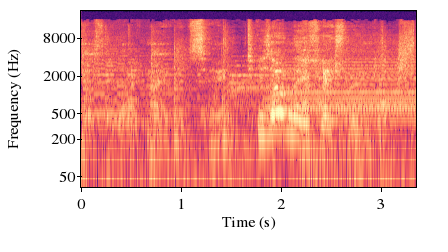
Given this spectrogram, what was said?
As the Black Knight would say, "Tis only a flesh wound."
